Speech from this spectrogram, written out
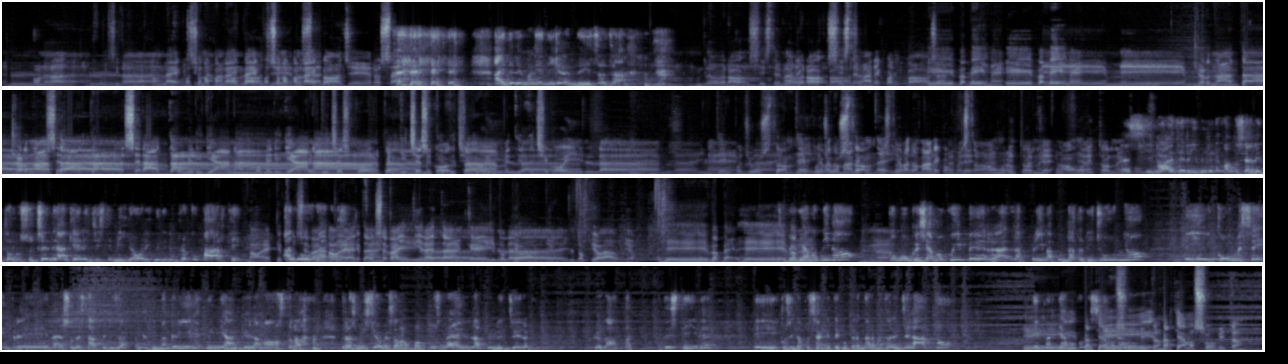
il, con il- con l'eco, sono con l'eco, sono con l'eco oggi, Rossella. Hai delle manie di grandezza già. Mm, dovrò Mm, sistemare dovrò qualcosa. sistemare qualcosa. E va bene. E va bene. Ehm, Ehm, giornata, giornata, serata, serata, pomeridiana, pomeridiana, per chi ci ascolta, per chi ci metteteci ascolta, voi il- metteteci voi il, il, il eh, tempo giusto. il Eh, tempo io vado giusto. male con Eh, questo, io vado male con questo, ho un ritorno in ho un cuffia. ritorno in Eh sì, cuffia. no, è terribile quando sei al ritorno, succede anche ai registi migliori, quindi non preoccuparti. No, è che forse Allora- va in No, è che diretta forse anche va in diretta il, anche il, doppio audio. il doppio audio. E vabbè, E Speriamo di no. vabbè. Comunque siamo qui per la prima puntata di giugno e come sempre verso l'estate bisogna dimagrire, quindi anche la nostra trasmissione sarà un po' più snella, più leggera, più adatta alle estive e così dopo c'è anche tempo per andare a mangiare il gelato. E partiamo con la partiamo sigla. E subito. Partiamo subito.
